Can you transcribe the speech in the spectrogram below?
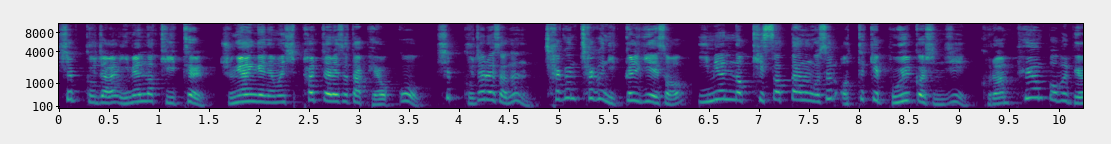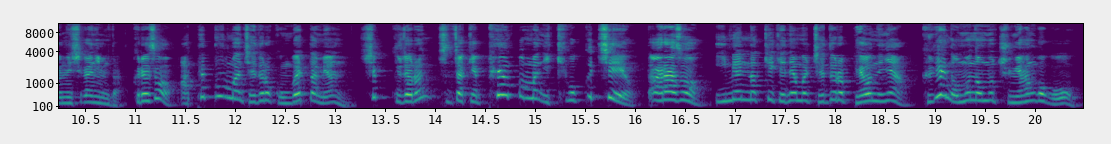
19절 이면 넣기 이틀 중요한 개념은 18절에서 다 배웠고 19절에서는 차근차근 이끌기에서 이면 넣기 썼다는 것을 어떻게 보일 것인지 그러한 표현법을 배우는 시간입니다. 그래서 앞에 부분만 제대로 공부했다면 19절은 진짜 그냥 표현법만 익히고 끝이에요. 따라서 이면 넣기 개념을 제대로 배웠느냐 그게 너무너무 중요한 거고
